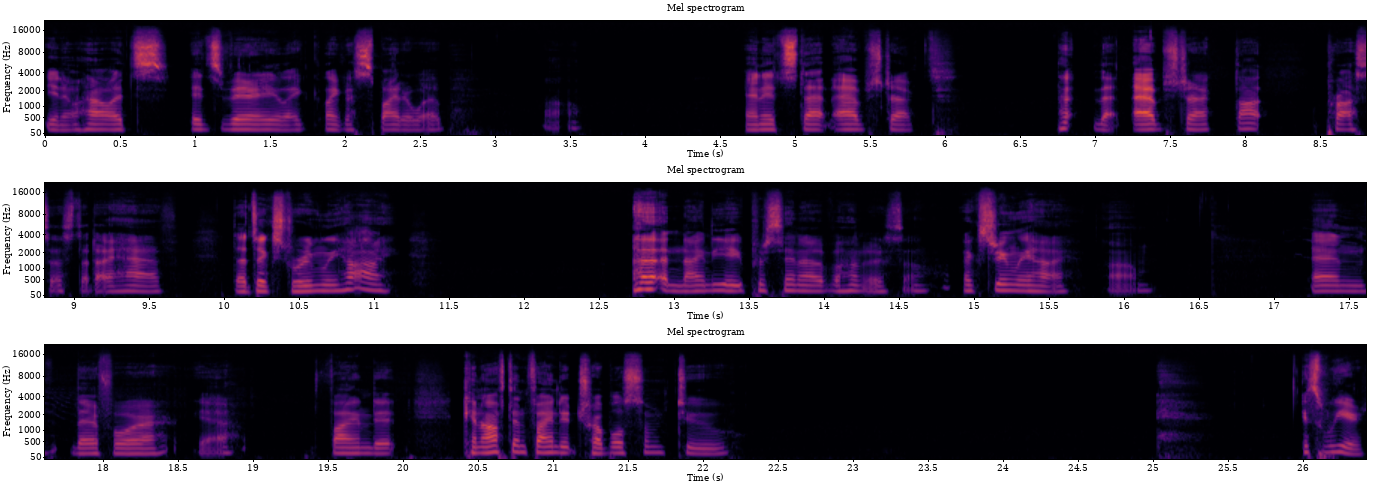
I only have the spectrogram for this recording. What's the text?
You know how it's it's very like like a spider web, uh, and it's that abstract, that abstract thought process that I have that's extremely high. 98% out of 100 so extremely high. Um and therefore yeah find it can often find it troublesome to it's weird.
